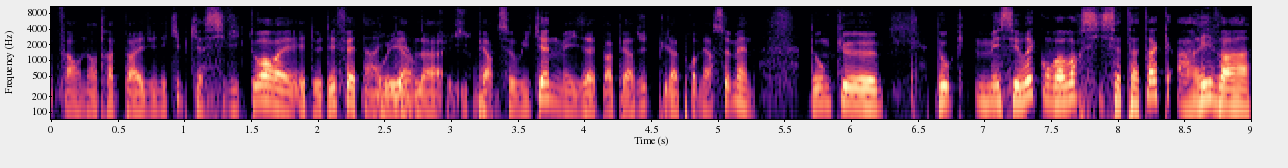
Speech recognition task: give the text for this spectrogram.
enfin on est en train de parler d'une équipe qui a six victoires et, deux défaites hein. ils perdent la, ils perdent ce week-end mais ils n'avaient pas perdu depuis la première semaine. Donc euh, donc, mais c'est vrai qu'on va voir si cette attaque arrive à,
